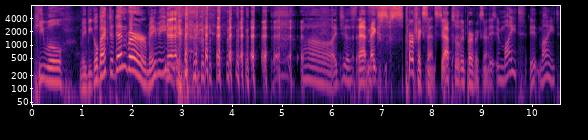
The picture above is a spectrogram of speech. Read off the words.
He will maybe go back to Denver. Maybe. oh, I just That makes perfect sense. Absolutely perfect sense. It, it might. It might.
